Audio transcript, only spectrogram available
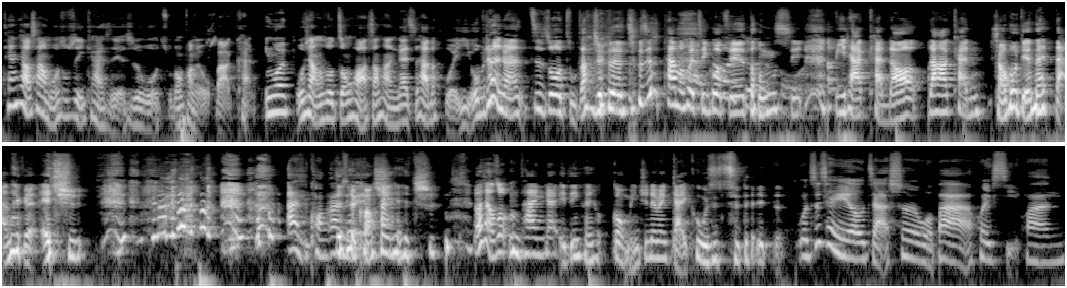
《天桥上的魔术师》一开始也是我主动放给我爸看，因为我想说中华商场应该是他的回忆，我不就很喜欢自作主张，觉 得就是他们会经过这些东西 逼他看，然后让他看小不点在打那个 H，按狂按 对对狂按 H，然后想说嗯，他应该一定很有共鸣，去那边改裤子之类的。我之前也有假设我爸会喜欢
